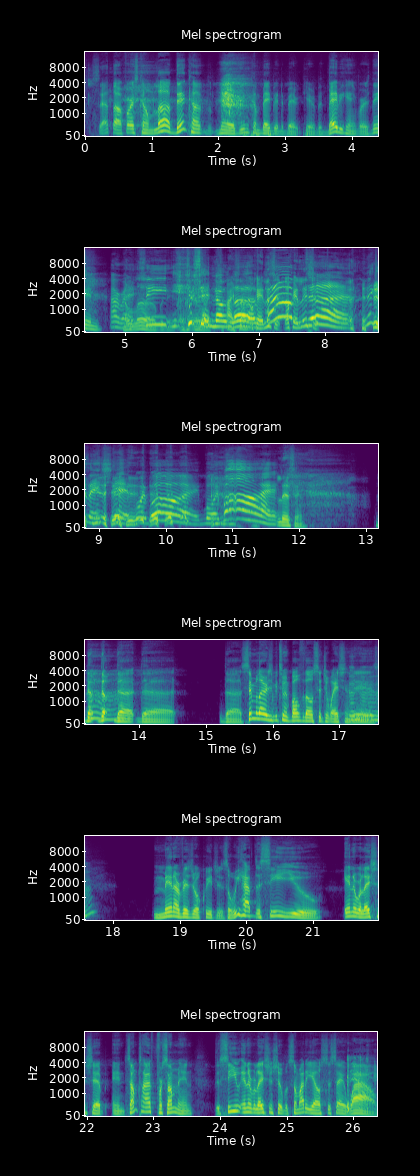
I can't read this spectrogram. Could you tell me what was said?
so I thought first come love, then come marriage, then come baby in the baby care, but baby came first, then All right. no love. See, then- you said no All right, so- love. okay, listen. I'm okay, listen. Done. Niggas ain't shit. Boy, boy, boy, boy. Listen, the the the the the similarities between both of those situations is Mhm. men are visual creatures, so we have to see you in a relationship, and sometimes for some men, to see you in a relationship with somebody else to say, "Wow,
